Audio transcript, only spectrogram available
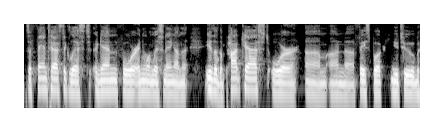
it's a fantastic list again for anyone listening on the either the podcast or um, on uh, Facebook, YouTube.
